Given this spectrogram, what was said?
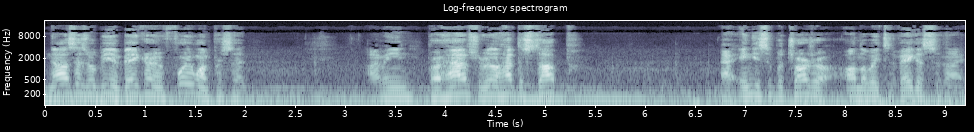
Now it says we'll be in Baker in 41%. I mean, perhaps we don't have to stop at any supercharger on the way to Vegas tonight.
